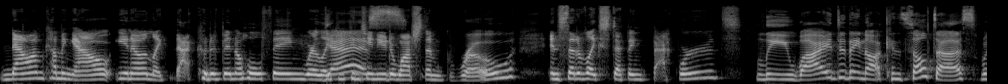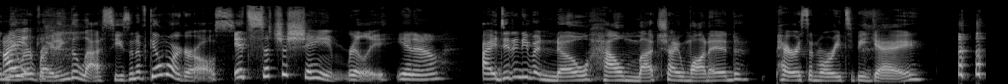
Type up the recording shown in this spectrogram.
now I'm coming out, you know, and like that could have been a whole thing where like Yes. you continue to watch them grow instead of like stepping backwards. Leigh, why did they not consult us when they I- were writing the last season of Gilmore Girls? It's such a shame, really, you know? I didn't even know how much I wanted Paris and Rory to be gay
